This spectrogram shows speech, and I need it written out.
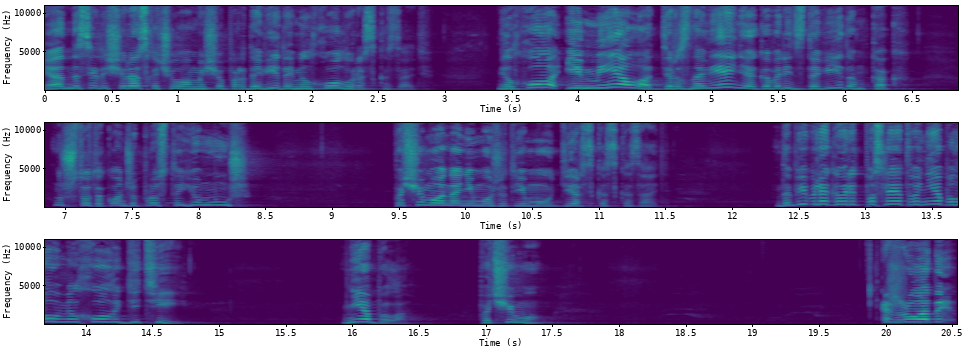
Я на следующий раз хочу вам еще про Давида Милхолу рассказать. Милхола имела дерзновение говорить с Давидом, как, ну что такое, он же просто ее муж. Почему она не может ему дерзко сказать? Да Библия говорит, после этого не было у Милхолы детей. Не было. Почему? Жоды.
